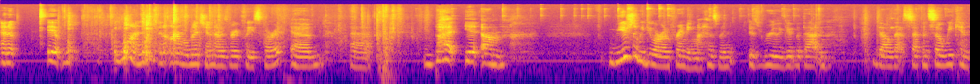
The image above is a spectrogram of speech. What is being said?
And it, it won an honorable mention. I was very pleased for it. Um, uh, but it, um, usually we do our own framing. My husband is really good with that and all that stuff. And so we can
